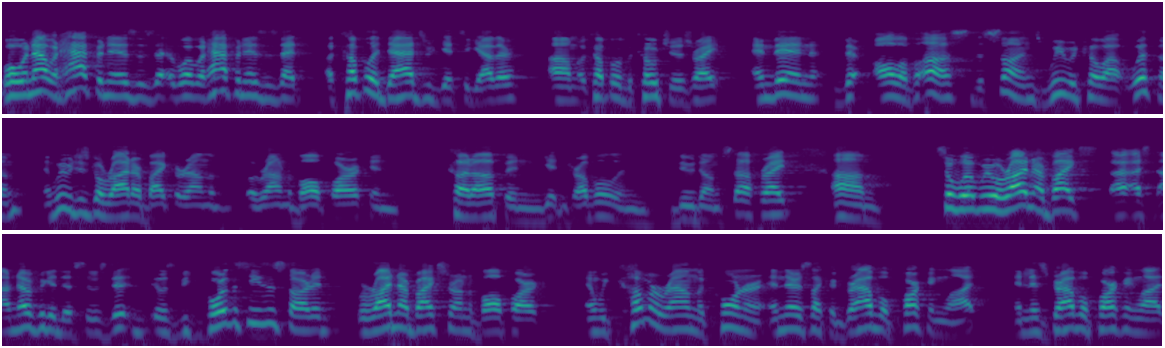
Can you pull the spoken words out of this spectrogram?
well, when that would happen is, is that what would happen is, is that a couple of dads would get together, um, a couple of the coaches, right, and then the, all of us, the sons, we would go out with them, and we would just go ride our bike around the around the ballpark and cut up and get in trouble and do dumb stuff, right? Um, so when we were riding our bikes, I, will never forget this. It was it was before the season started. We're riding our bikes around the ballpark, and we come around the corner, and there's like a gravel parking lot. And this gravel parking lot,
